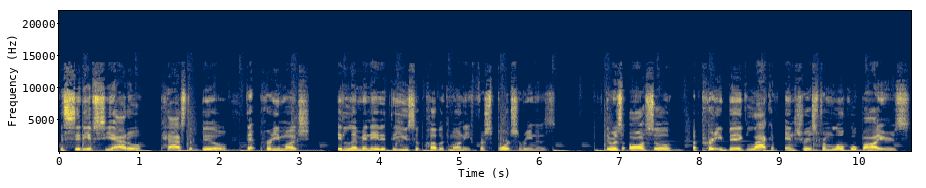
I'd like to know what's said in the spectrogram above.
The city of Seattle passed a bill that pretty much eliminated the use of public money for sports arenas. There was also a pretty big lack of interest from local buyers.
